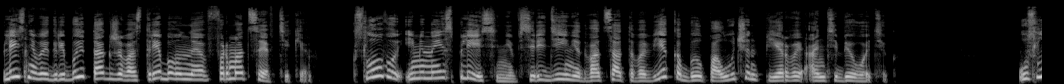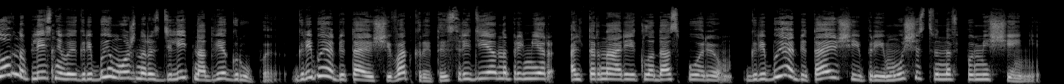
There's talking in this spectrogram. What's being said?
Плесневые грибы также востребованы в фармацевтике. К слову, именно из плесени в середине XX века был получен первый антибиотик. Условно плесневые грибы можно разделить на две группы. Грибы, обитающие в открытой среде, например, альтернарии кладоспориум, грибы, обитающие преимущественно в помещении,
